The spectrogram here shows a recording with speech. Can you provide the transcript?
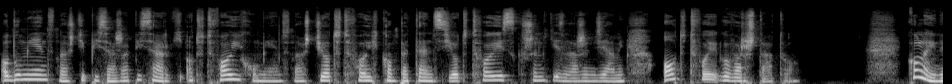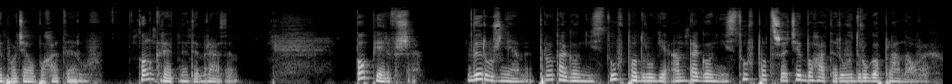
od umiejętności pisarza, pisarki, od Twoich umiejętności, od Twoich kompetencji, od Twojej skrzynki z narzędziami, od Twojego warsztatu. Kolejny podział bohaterów, konkretny tym razem. Po pierwsze, Wyróżniamy protagonistów, po drugie antagonistów, po trzecie bohaterów drugoplanowych.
